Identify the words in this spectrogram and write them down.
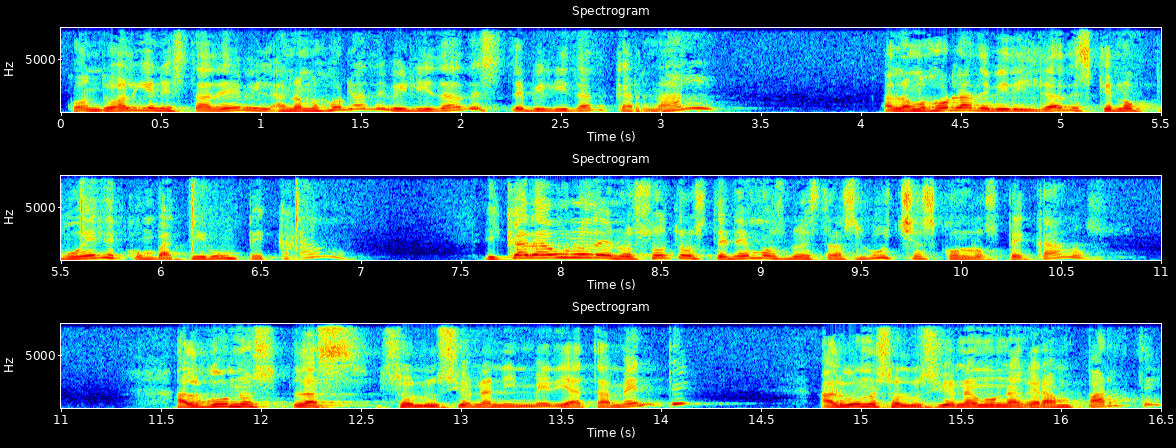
cuando alguien está débil, a lo mejor la debilidad es debilidad carnal, a lo mejor la debilidad es que no puede combatir un pecado. Y cada uno de nosotros tenemos nuestras luchas con los pecados. Algunos las solucionan inmediatamente, algunos solucionan una gran parte.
